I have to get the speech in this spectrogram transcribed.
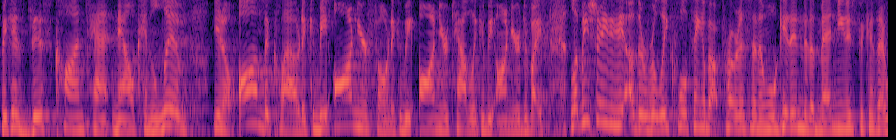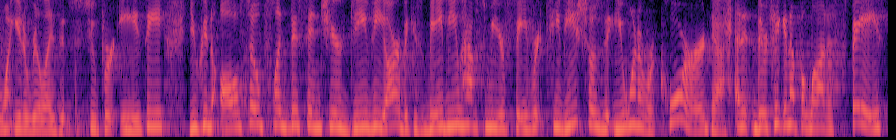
because this content now can live, you know, on the cloud. It can be on your phone. It can be on your tablet. It can be on your device. Let me show you the other really cool thing about Protus, and then we'll get into the menus because I want you to realize it's super easy. You can also plug this into your DVR because maybe you have some of your favorite TV shows that you want to record, Yeah. and they're taking up a lot of space.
